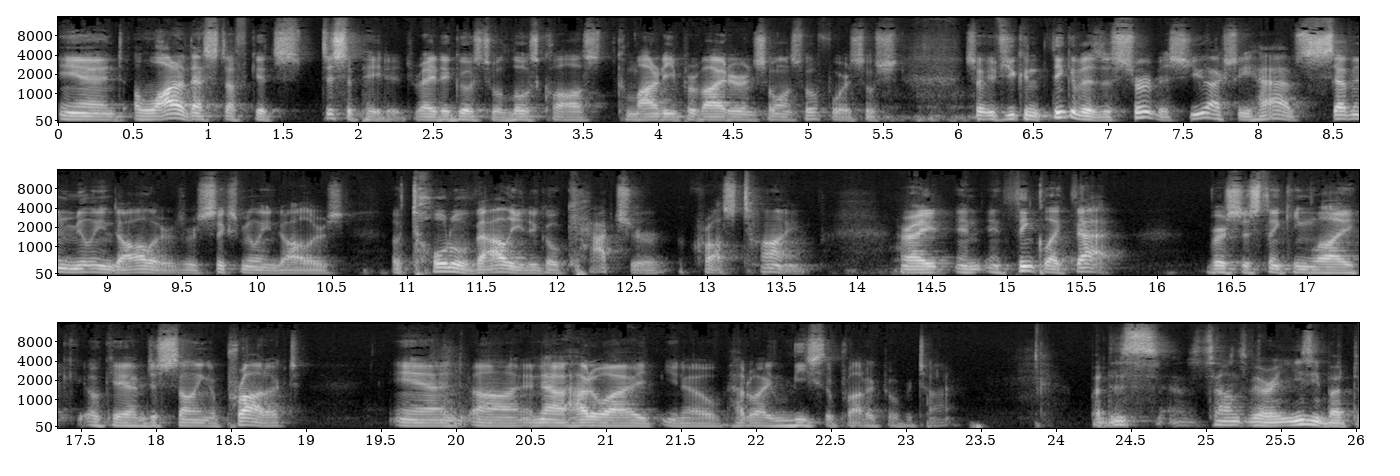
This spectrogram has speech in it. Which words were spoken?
And a lot of that stuff gets dissipated, right? It goes to a lowest cost commodity provider and so on and so forth. So, so if you can think of it as a service, you actually have seven million dollars or six million dollars of total value to go capture across time, right? And, and think like that versus thinking like, okay, I'm just selling a product, and uh, and now how do I, you know, how do I lease the product over time? But this sounds very easy, but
